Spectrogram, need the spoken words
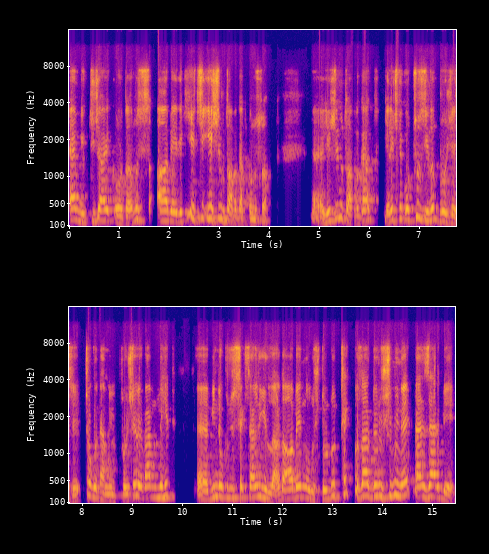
en büyük ticari ortağımız AB'deki yeşil, mutabakat konusu. Ee, Yeşil Mutabakat gelecek 30 yılın projesi. Çok önemli bir proje ve ben bunu hep 1980'li e, yıllarda AB'nin oluşturduğu tek pazar dönüşümüne benzer bir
